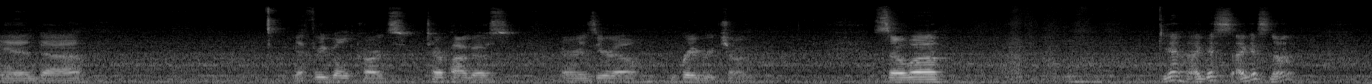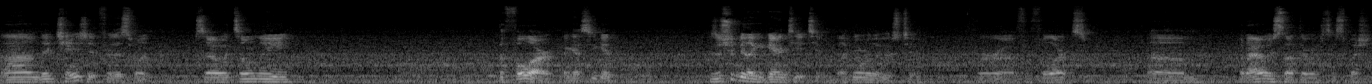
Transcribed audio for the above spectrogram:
and. Uh, yeah, three gold cards. Terapagos, Area Zero, Bravery Charm. So, uh, yeah, I guess I guess not. Um, they changed it for this one, so it's only the full art. I guess you get because there should be like a guarantee of two. Like normally there's two for uh, for full arts, um, but I always thought there was a special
